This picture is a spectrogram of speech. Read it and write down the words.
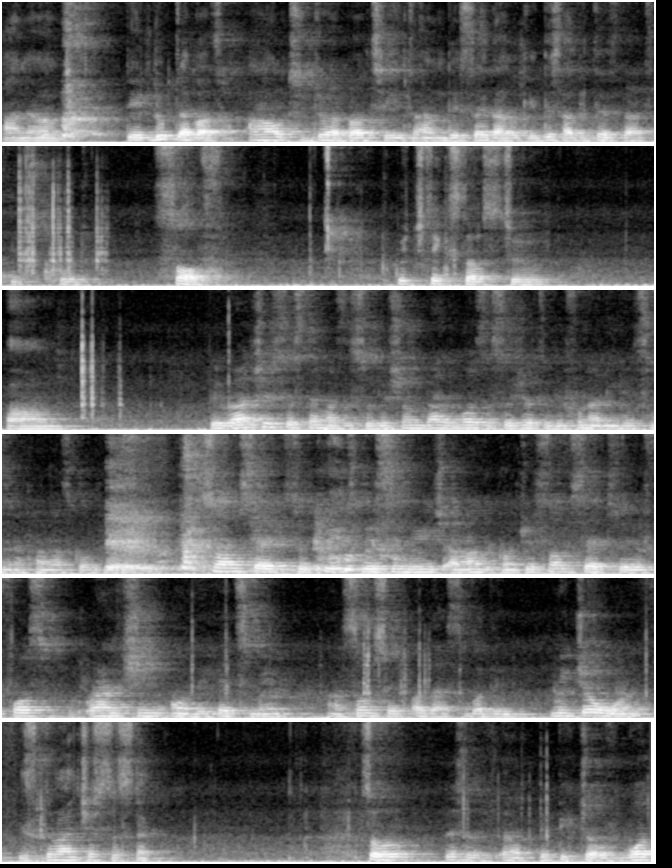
and uh, they looked about how to do about it, and they said that okay, these are the things that it could solve. Which takes us to um, the ranching system as a solution. That was the solution to the Fulani herdsmen and farmers conflict. Some said to create grazing range around the country. Some said to enforce ranching on the herdsmen, and some said others. But the major one is the ranching system. So this is uh, a picture of what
